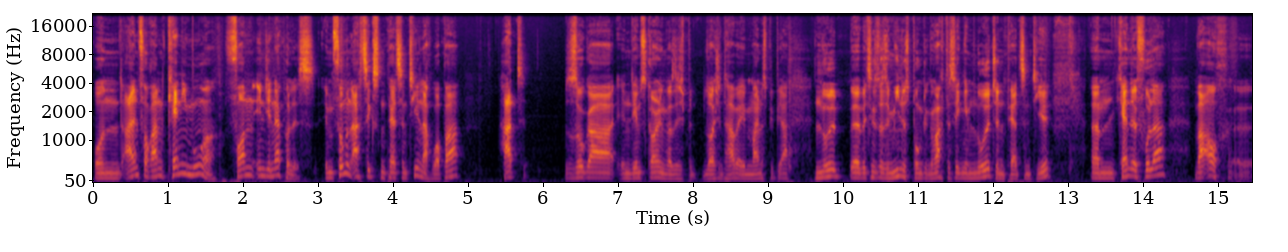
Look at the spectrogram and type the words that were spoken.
Und allen voran Kenny Moore von Indianapolis im 85. Perzentil nach Whopper hat sogar in dem Scoring, was ich beleuchtet habe, eben meines PPA, 0 äh, bzw. Minuspunkte gemacht, deswegen im 0. Perzentil. Ähm, Kendall Fuller war auch äh,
